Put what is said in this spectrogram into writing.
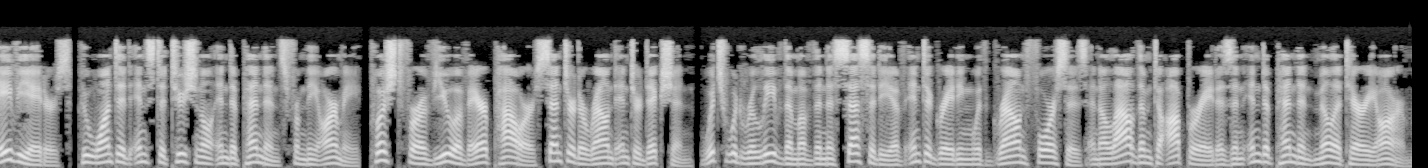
Aviators, who wanted institutional independence from the Army, pushed for a view of air power centered around interdiction, which would relieve them of the necessity of integrating with ground forces and allow them to operate as an independent military arm.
